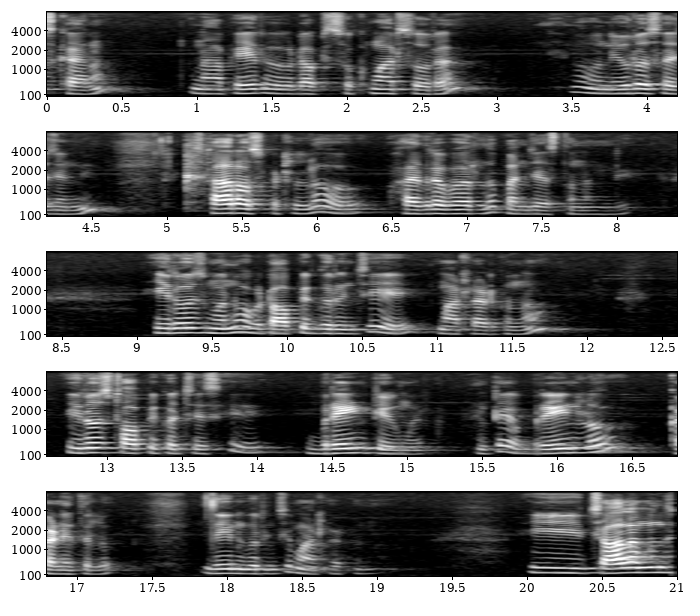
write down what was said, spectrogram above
నమస్కారం. నా పేరు డాక్టర్ సుకుమార్ సూరా. నేను న్యూరో సర్జన్ని స్టార్ హాస్పిటల్లో హైదరాబాద్లో పనిచేస్తున్నానండి. ఈరోజు మనం ఒక టాపిక్ గురించి మాట్లాడుకుందాం. ఈరోజు టాపిక్ వచ్చేసి బ్రెయిన్ ట్యూమర్ అంటే బ్రెయిన్లో కణితులు. దీని గురించి మాట్లాడుకుందాం. ఈ చాలామంది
